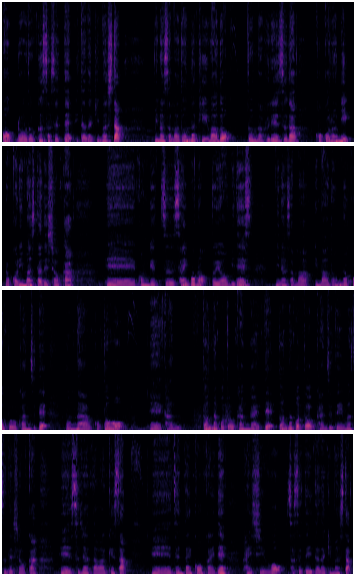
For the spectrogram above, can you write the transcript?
う」を朗読させていただきました。皆様どんなキーワードどんなフレーズが心に残りましたでしょうか？えー、今月最後の土曜日です。皆様今どんなことを感じてどんなことを、えー、かんどんなことを考えてどんなことを感じていますでしょうか、えー、スジャタは今朝、えー、全体公開で配信をさせていただきました。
